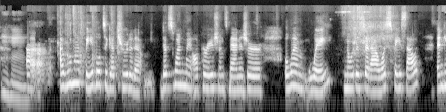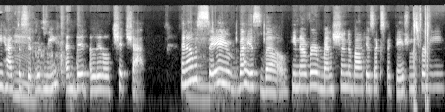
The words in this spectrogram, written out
Mm-hmm. Uh, I will not be able to get through to them. That's when my operations manager, OM Way, noticed that I was spaced out and he had mm. to sit with me and did a little chit chat. And I was mm. saved by his bell. He never mentioned about his expectations for me,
